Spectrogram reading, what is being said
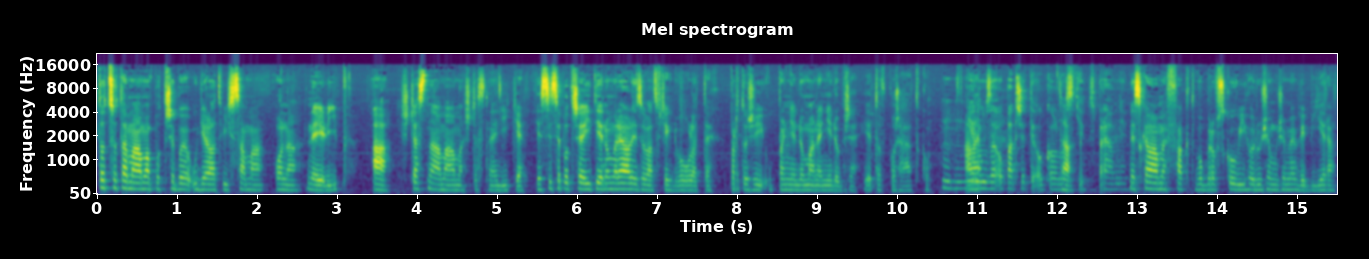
to, co ta máma potřebuje udělat, ví sama ona nejlíp. A šťastná máma, šťastné dítě. Jestli se potřebuje jít jenom realizovat v těch dvou letech, protože jí úplně doma není dobře, je to v pořádku. Mm-hmm, Ale jenom zaopatřit ty okolnosti, tak. správně. Dneska máme fakt obrovskou výhodu, že můžeme vybírat.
